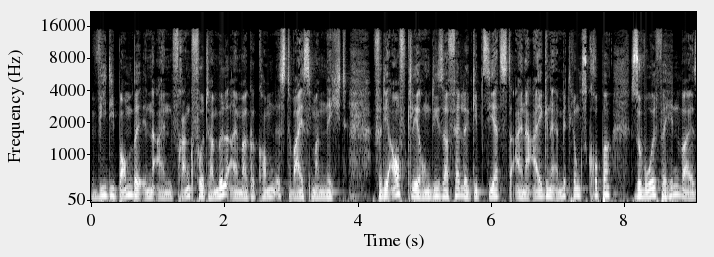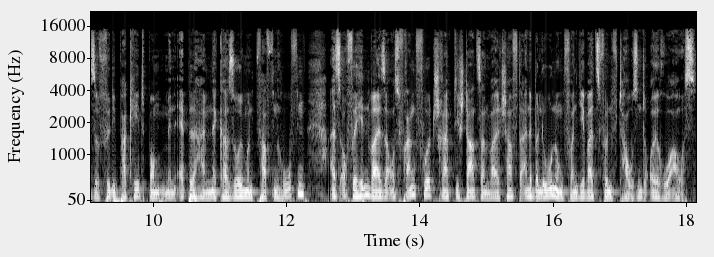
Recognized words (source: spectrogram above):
Wie die Bombe in einen Frankfurter Mülleimer gekommen ist, weiß man nicht. Für die Aufklärung dieser Fälle gibt's jetzt eine eigene Ermittlungsgruppe, sowohl für Hinweise für die Paketbomben in Eppelheim, Neckarsulm und Pfaffenhofen, als auch für Hinweise aus Frankfurt schreibt die Staatsanwaltschaft eine Belohnung von jeweils 5000 Euro aus.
